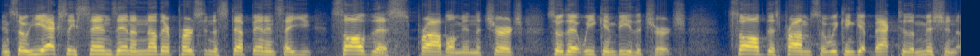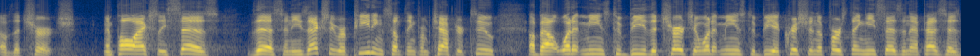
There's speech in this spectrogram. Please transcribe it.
And so he actually sends in another person to step in and say, you Solve this problem in the church so that we can be the church. Solve this problem so we can get back to the mission of the church. And Paul actually says, this, and he's actually repeating something from chapter 2 about what it means to be the church and what it means to be a Christian. The first thing he says in that passage says,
